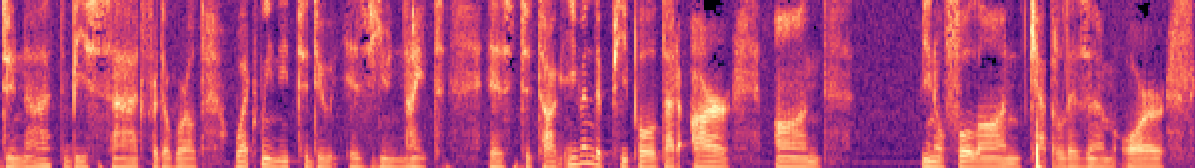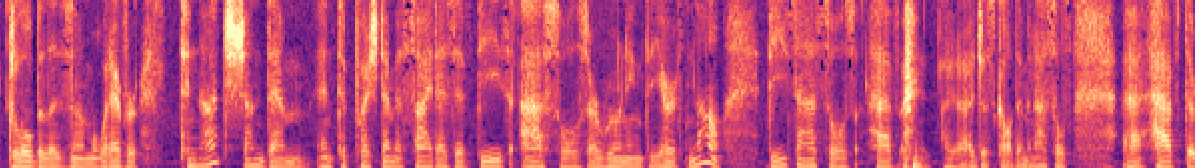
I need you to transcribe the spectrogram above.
Do not be sad for the world. What we need to do is unite, is to talk even the people that are on you know full on capitalism or globalism or whatever to not shun them and to push them aside as if these assholes are ruining the earth. No, these assholes have, I, I, just called them an assholes, uh, have the,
